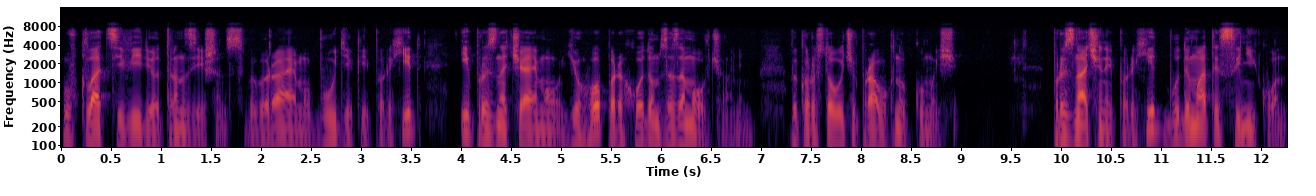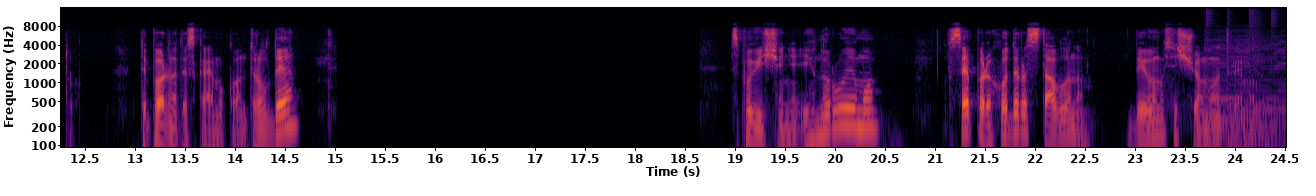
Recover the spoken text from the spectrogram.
У вкладці Video Transitions вибираємо будь-який перехід і призначаємо його переходом за замовчуванням, використовуючи праву кнопку миші. Призначений перехід буде мати синій контур. Тепер натискаємо Ctrl-D. Сповіщення ігноруємо. Все переходи розставлено. Дивимося, що ми отримали.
